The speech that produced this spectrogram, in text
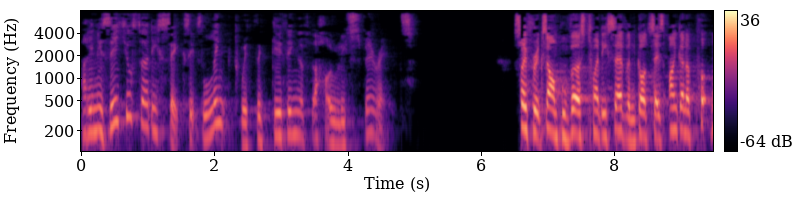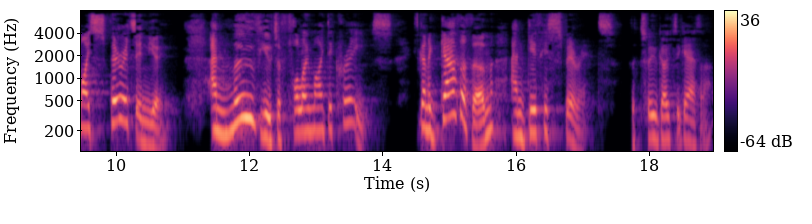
But in Ezekiel 36, it's linked with the giving of the Holy Spirit. So for example, verse 27, God says, I'm going to put my spirit in you and move you to follow my decrees. He's going to gather them and give his spirit. The two go together.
